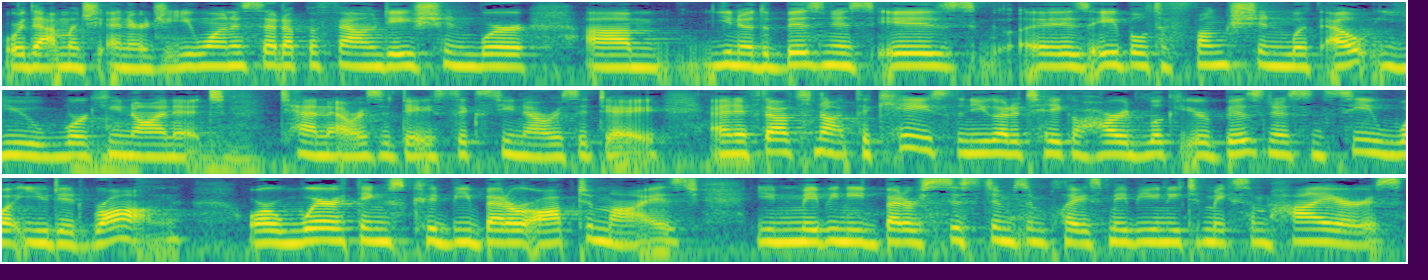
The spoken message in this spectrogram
or that much energy. You want to set up a foundation where um, you know the business is is able to function without you working on it 10 hours a day, 16 hours a day. And if that's not the case, then you got to take a hard look at your business and see what you did wrong or where things could be better optimized. You maybe need better systems in place. Maybe you need to make some hires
